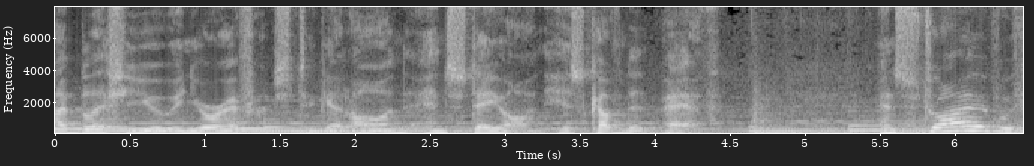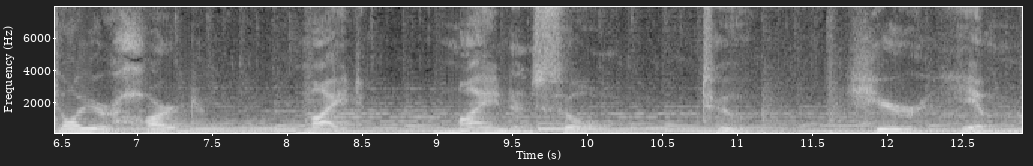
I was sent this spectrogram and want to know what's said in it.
I bless you in your efforts to get on and stay on His covenant path. And strive with all your heart, might, mind, and soul to hear Him.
